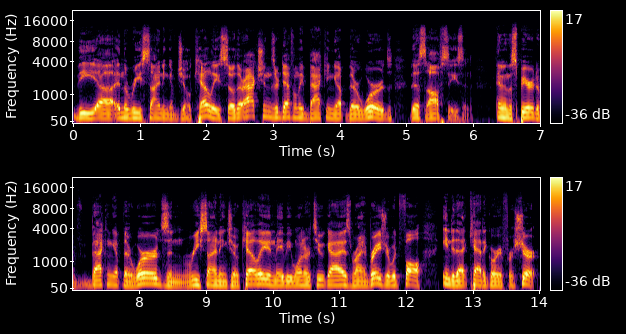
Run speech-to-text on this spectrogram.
the uh, in the re-signing of Joe Kelly. So their actions are definitely backing up their words this offseason. And in the spirit of backing up their words and re signing Joe Kelly and maybe one or two guys, Ryan Brasier would fall into that category for sure.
